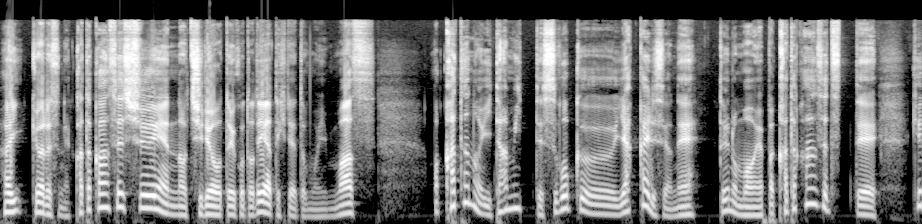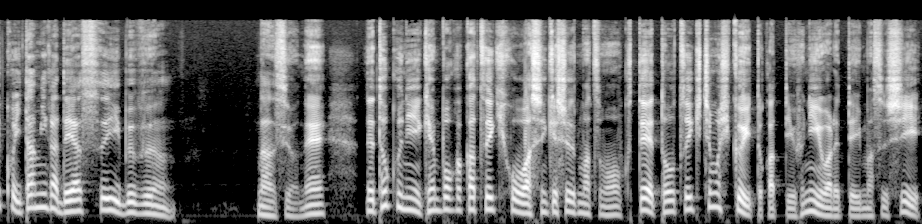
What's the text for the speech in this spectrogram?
はい。今日はですね、肩関節周炎の治療ということでやっていきたいと思います。まあ肩の痛みってすごく厄介ですよね。というのも、やっぱり肩関節って結構痛みが出やすい部分なんですよね。で、特に肩峰下滑液法は神経終末も多くて、疼痛域値も低いとかっていうふうに言われていますし、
